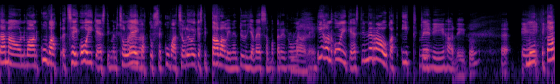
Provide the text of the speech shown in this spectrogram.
tämä on vaan kuvattu, että se ei oikeasti mennyt, se on Aivan. leikattu se kuva, että se oli oikeasti tavallinen tyhjä vessapaperin rulla. No niin. Ihan oikeasti, ne raukat itki. Meni ihan niinku... Ä, Ei. Mutta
